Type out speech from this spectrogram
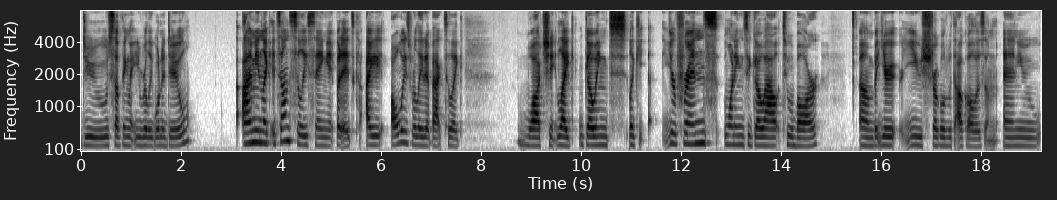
do something that you really want to do. I mean, like it sounds silly saying it, but it's I always relate it back to like watching, like going to like your friends wanting to go out to a bar um, but you're you struggled with alcoholism and you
